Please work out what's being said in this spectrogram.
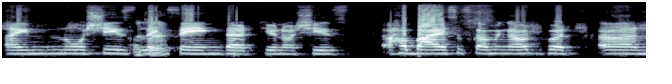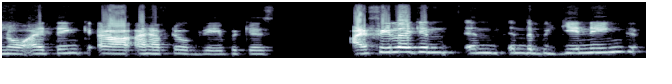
I know she's okay. like saying that you know she's her bias is coming out, but uh, no, I think uh, I have to agree because I feel like in in in the beginning,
